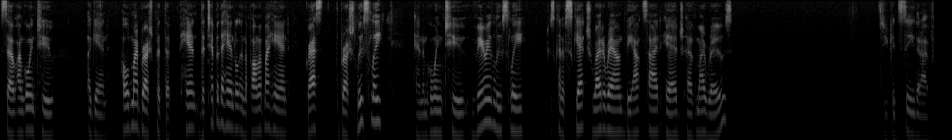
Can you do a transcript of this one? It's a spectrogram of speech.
So I'm going to, again, hold my brush, put the, hand, the tip of the handle in the palm of my hand, grasp the brush loosely, and I'm going to very loosely just kind of sketch right around the outside edge of my rose. You can see that I've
